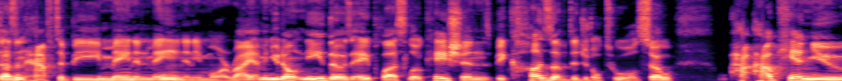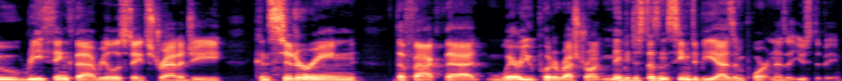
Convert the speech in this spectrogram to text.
doesn't have to be main and main anymore right i mean you don't need those a plus locations because of digital tools so how, how can you rethink that real estate strategy considering the fact that where you put a restaurant maybe just doesn't seem to be as important as it used to be.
